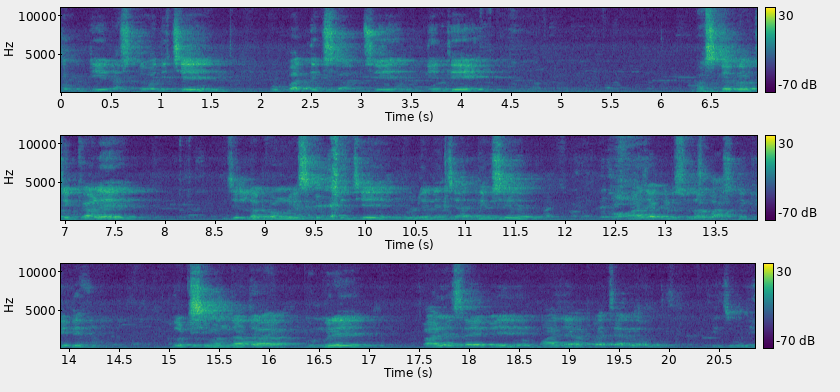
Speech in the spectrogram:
कमिटी राष्ट्रवादीचे उपाध्यक्ष आमचे नेते भास्कररावजी काळे जिल्हा काँग्रेस कमिटीचे बुलढाण्याचे अध्यक्ष माझ्याकडे सुद्धा भाषण केले. लक्ष्मण दादा घुमरे काळेसाहेब हे माझ्या प्रचाराला होते ही जोडी.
